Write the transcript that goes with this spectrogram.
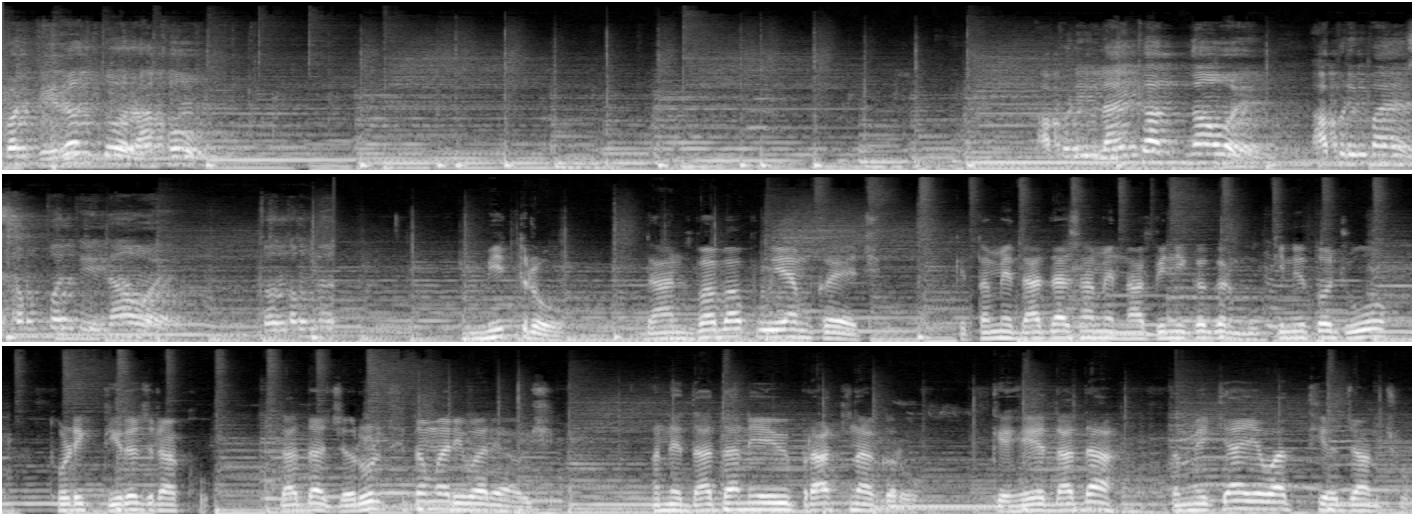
પણ ધીરજ તો રાખો. આપણી લાયકાત ના હોય, આપણી પાસે સંપત્તિ ના હોય, તો તમને મિત્રો, દાનભા બાપુ એમ કહે છે કે તમે દાદા સામે નાભીની કગર મૂકીને તો જુઓ, થોડીક ધીરજ રાખો. દાદા જરૂરથી તમારી વારે આવશે. અને દાદાને એવી પ્રાર્થના કરો કે, હે દાદા, તમે ક્યાં એ વાતથી અજાણ છો?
